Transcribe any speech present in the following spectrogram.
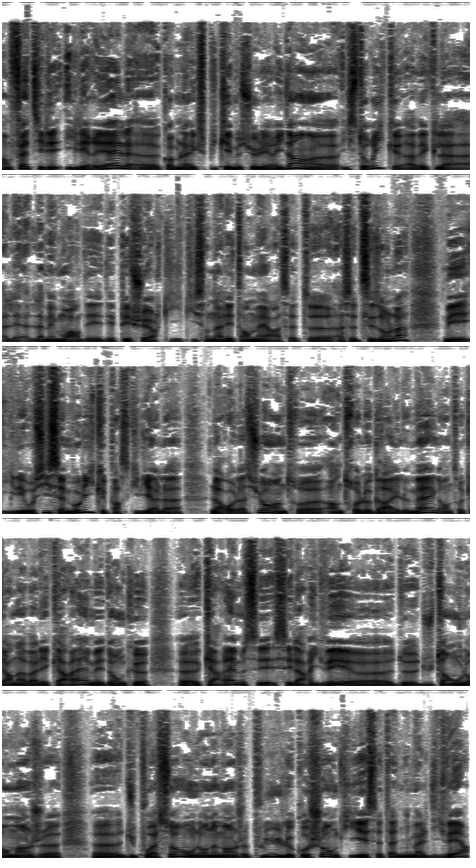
en fait il est, il est réel, euh, comme l'a expliqué Monsieur Léridan, euh, historique avec la, la, la mémoire des, des, pêcheurs qui, qui s'en allaient en mer à cette à cette saison-là. Mais il est aussi symbolique parce qu'il y a la, la, relation entre entre le gras et le maigre, entre carnaval et carême, et donc carême c'est l'arrivée du temps où l'on mange du poisson, où l'on ne mange plus le cochon, qui est cet animal d'hiver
